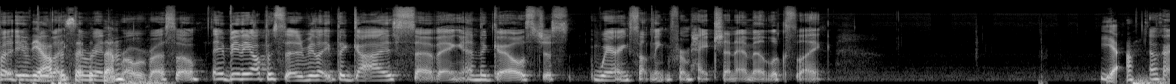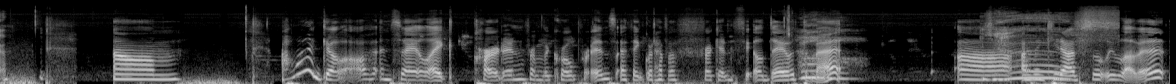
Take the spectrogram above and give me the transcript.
but, it'd be it would the be opposite like the with them. role reversal. It'd be the opposite. It'd be like the guys serving and the girls just wearing something from H and M. It looks like Yeah. okay. Um, I want to go off and say like Cardan from The Cruel Prince. I think would have a freaking field day with the Met. Uh, I think he'd absolutely love it.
